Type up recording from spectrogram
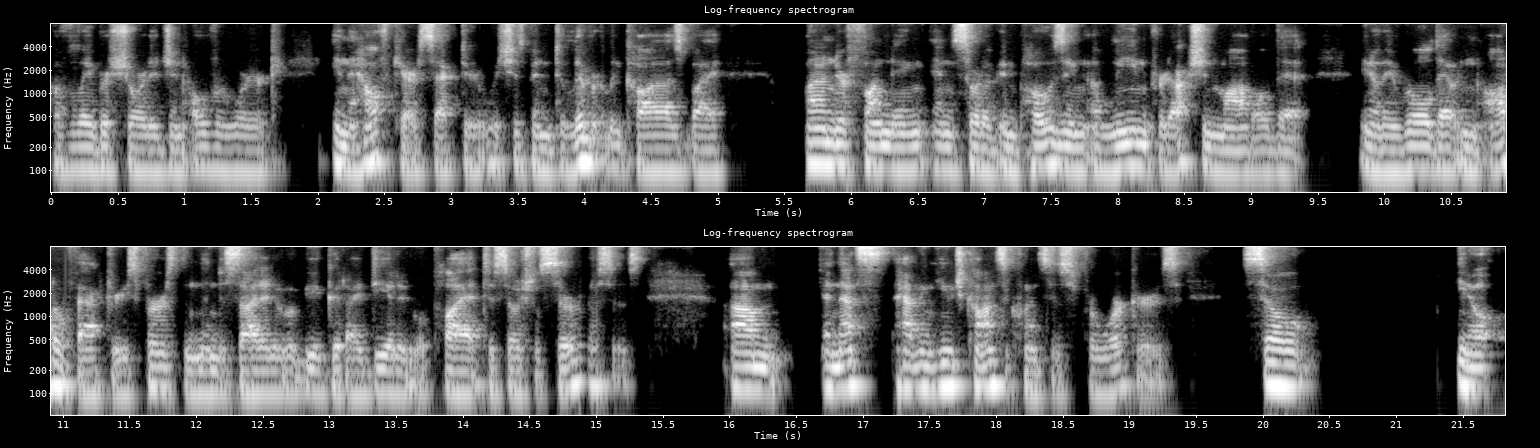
of labor shortage and overwork in the healthcare sector, which has been deliberately caused by underfunding and sort of imposing a lean production model that you know they rolled out in auto factories first and then decided it would be a good idea to apply it to social services um, and that's having huge consequences for workers so you know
